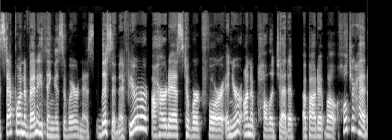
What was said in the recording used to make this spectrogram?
Step one of anything is awareness. Listen, if you're a hard ass to work for and you're unapologetic about it, well, hold your head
